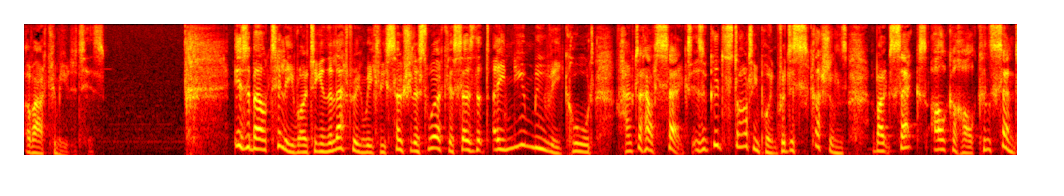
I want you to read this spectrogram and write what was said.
of our communities. Isabel Tilley, writing in the left wing weekly Socialist Worker, says that a new movie called How to Have Sex is a good starting point for discussions about sex, alcohol, consent,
